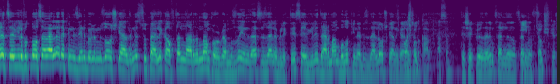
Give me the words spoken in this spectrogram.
Evet sevgili futbol severler hepiniz yeni bölümümüze hoş geldiniz. Süper Lig haftanın ardından programımızda yeniden sizlerle birlikteyiz. Sevgili Derman Bulut yine bizlerle. Hoş geldin kardeşim. Hoş bulduk abi. Nasılsın? Teşekkür ederim. Sen, de, sen İyi, nasılsın? çok şükür.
